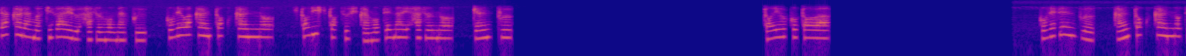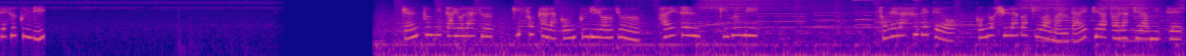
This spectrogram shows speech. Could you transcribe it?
だから間違えるはずもなく、これは監督官の、一人一つしか持てないはずの、キャンプ。ということは、これ全部、監督官の手作り？キャンプに頼らず、基礎からコンクリ養生、配線、木組み。それらすべてを、この修羅場きは丸第一アパラチアにて、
